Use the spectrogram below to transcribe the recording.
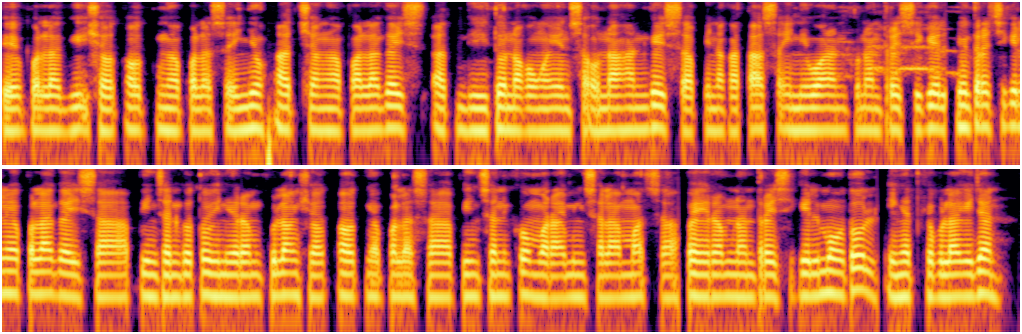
kayo palagi. Shout out nga pala sa inyo. At siya nga pala guys. At dito na ako ngayon sa unahan guys. Sa pinakataas sa iniwanan ko ng tricycle. Yung tricycle nga pala guys. Sa pinsan ko to. Hiniram ko lang. Shout out nga pala sa pinsan ko. Maraming salamat sa pahiram ng tricycle mo tol. Ingat ka palagi dyan.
